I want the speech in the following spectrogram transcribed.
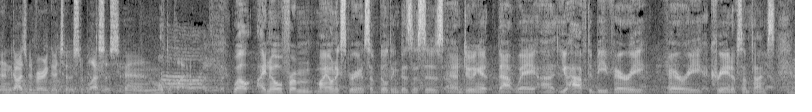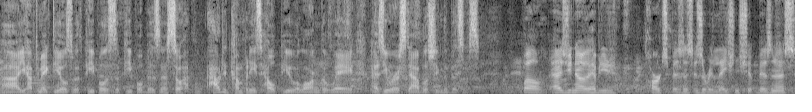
And God's been very good to us to bless us and multiply it. Well, I know from my own experience of building businesses and doing it that way, uh, you have to be very very creative sometimes. Uh, you have to make deals with people. This is a people business. So, h- how did companies help you along the way as you were establishing the business? Well, as you know, the heavy duty parts business is a relationship business.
